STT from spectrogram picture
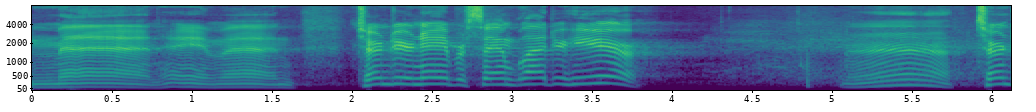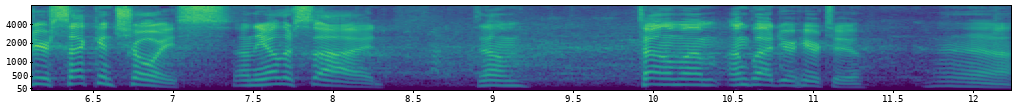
Amen. Amen. Turn to your neighbor, say, I'm glad you're here. Yeah. Turn to your second choice on the other side. Tell them, tell them I'm, I'm glad you're here too. Yeah.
